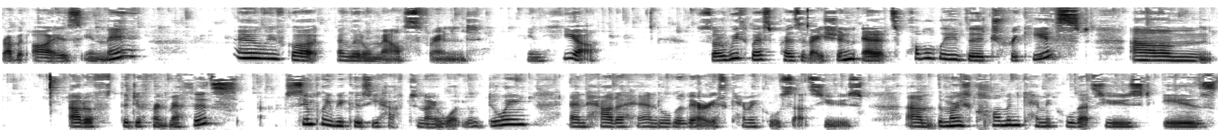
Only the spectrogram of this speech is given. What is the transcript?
rabbit eyes in there and we've got a little mouse friend in here. So with wet preservation, it's probably the trickiest um, out of the different methods simply because you have to know what you're doing and how to handle the various chemicals that's used. Um, the most common chemical that's used is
